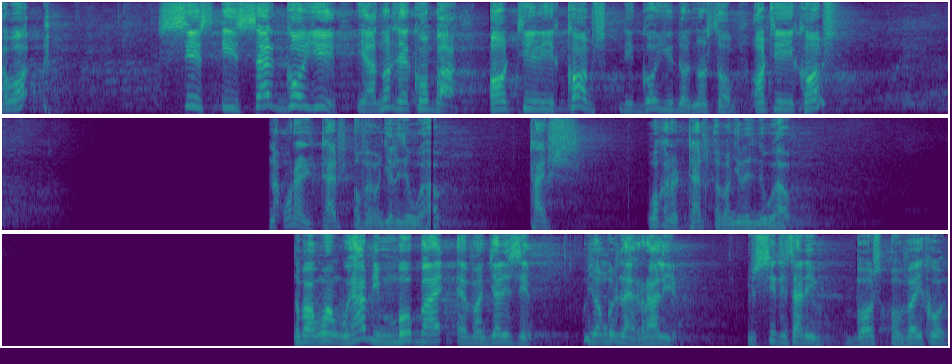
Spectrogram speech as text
And what? Since he said, Go ye, he has not yet come back. Until he comes, the go ye does not stop. Until he comes. Now, what are the types of evangelism we have? Types. What kind of types of evangelism do we have? Number one, we have the mobile evangelism, which is almost like rally. You sit inside a bus or vehicle.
